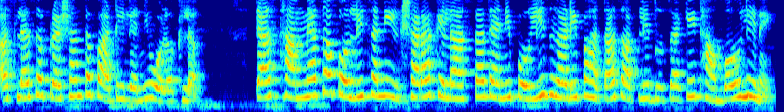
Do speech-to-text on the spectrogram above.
असल्याचं प्रशांत पाटील यांनी ओळखलं. त्यास थांबण्याचा पोलिसांनी इशारा केला असता त्यांनी पोलीस गाडी पाहताच आपली दुचाकी थांबवली नाही.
